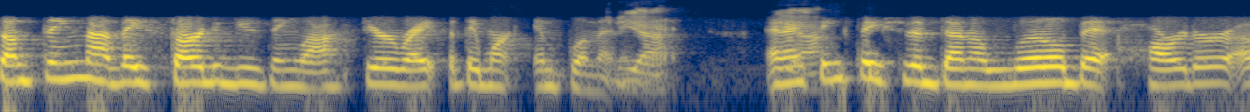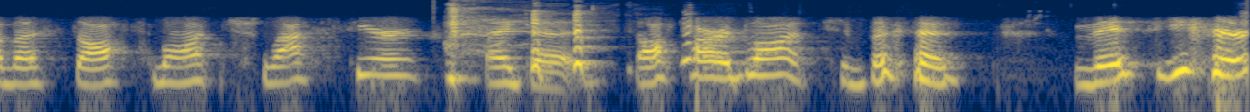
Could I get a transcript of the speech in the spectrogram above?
something that they started using last year, right? But they weren't implementing Yeah. it. And Yeah. I think they should have done a little bit harder of a soft launch last year, like a soft hard launch, because this year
